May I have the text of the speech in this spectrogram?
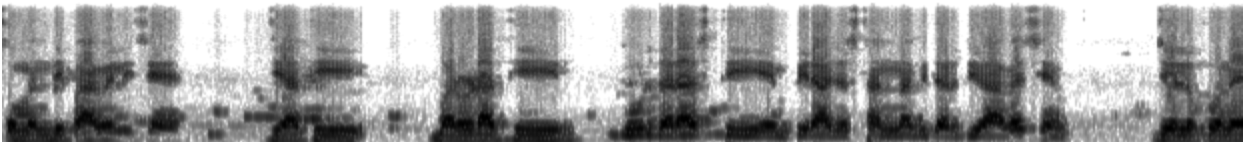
સુમનદીપ આવેલી છે, જ્યાંથી બરોડાથી દૂર દરાજથી એમપી રાજસ્થાનના બી દર્દીઓ આવે છે, જે લોકોને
